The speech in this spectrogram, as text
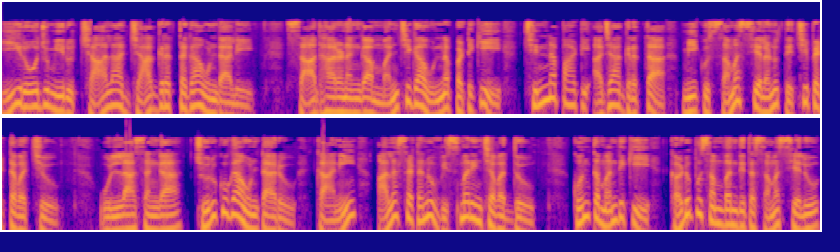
ఈ రోజు మీరు చాలా జాగ్రత్తగా ఉండాలి. సాధారణంగా మంచిగా ఉన్నప్పటికీ చిన్నపాటి అజాగ్రత్త మీకు సమస్యలను తెచ్చిపెట్టవచ్చు. ఉల్లాసంగా చురుకుగా ఉంటారు కాని అలసటను విస్మరించవద్దు. కొంతమందికి కడుపు సంబంధిత సమస్యలు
